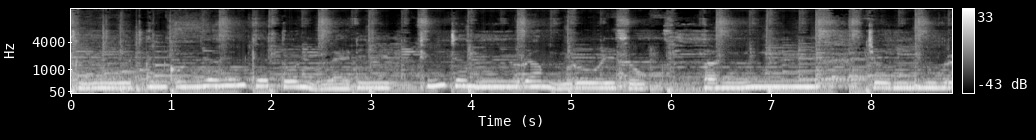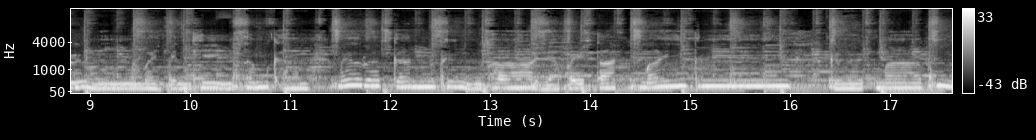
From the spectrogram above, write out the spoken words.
เกิดเป็นคนเย็นแก่ตนและดี ถึงจะมีร่ำรวยสุขสันต์จนหรือมี ไม่เป็นที่สำคัญแม้รักกันพึ่งพาอย่าไปตัดไมตรี เกิดมาพึ่ง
